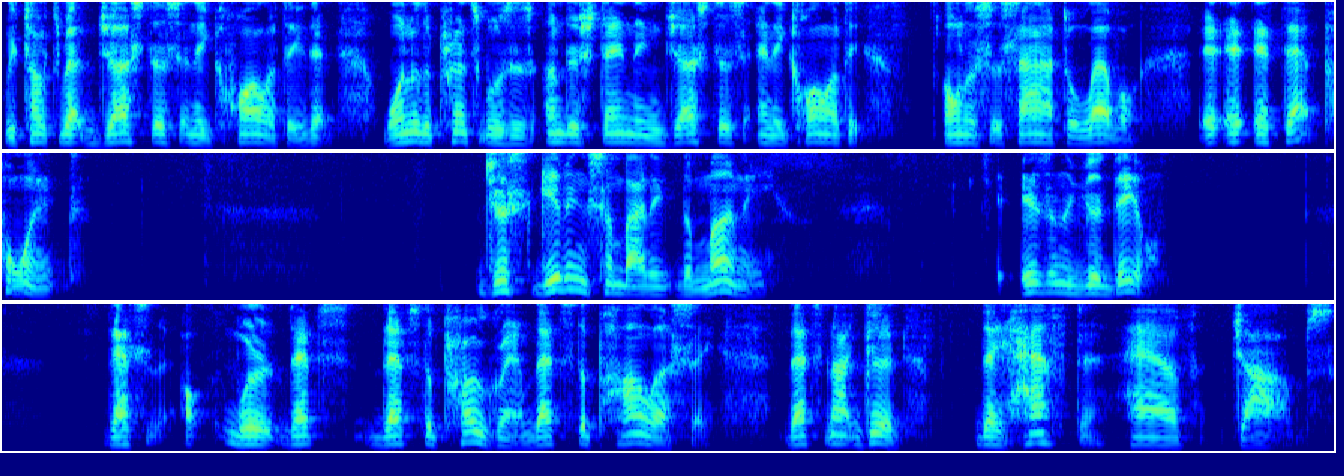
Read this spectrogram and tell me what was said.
we talked about justice and equality, that one of the principles is understanding justice and equality on a societal level. At, at that point, just giving somebody the money isn't a good deal. That's where that's that's the program. That's the policy. That's not good. They have to have jobs.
